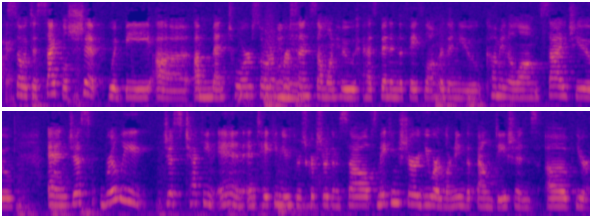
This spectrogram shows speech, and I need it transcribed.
okay So discipleship would be uh, a mentor sort of Mhm. person, someone who has been in the faith longer than you, coming alongside you, and just really just checking in and taking you through scripture themselves, making sure you are learning the foundations of your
